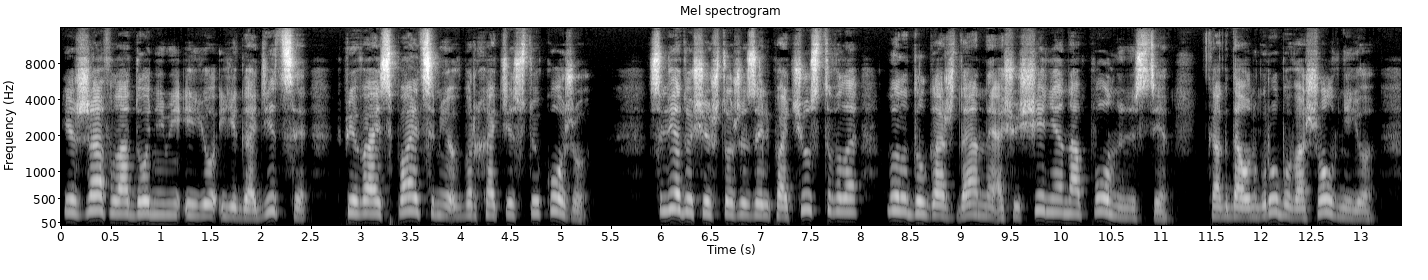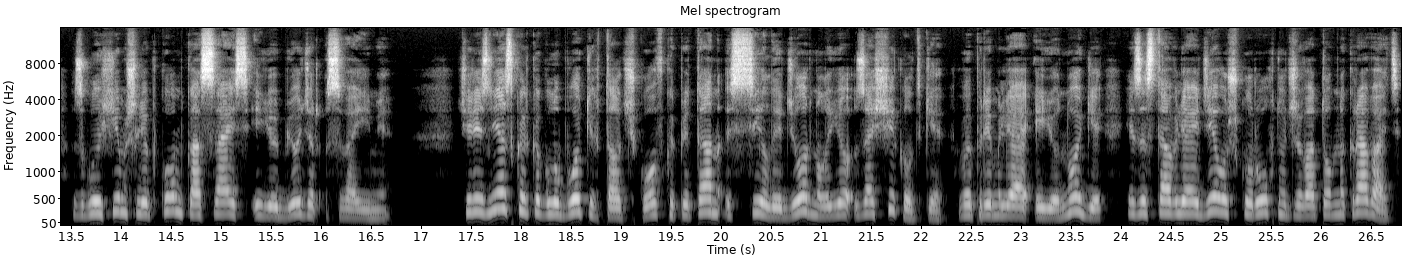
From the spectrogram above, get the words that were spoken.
и сжав ладонями ее ягодицы, впиваясь пальцами в бархатистую кожу, Следующее, что Жизель почувствовала, было долгожданное ощущение наполненности, когда он грубо вошел в нее, с глухим шлепком касаясь ее бедер своими. Через несколько глубоких толчков капитан с силой дернул ее за щиколотки, выпрямляя ее ноги и заставляя девушку рухнуть животом на кровать,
